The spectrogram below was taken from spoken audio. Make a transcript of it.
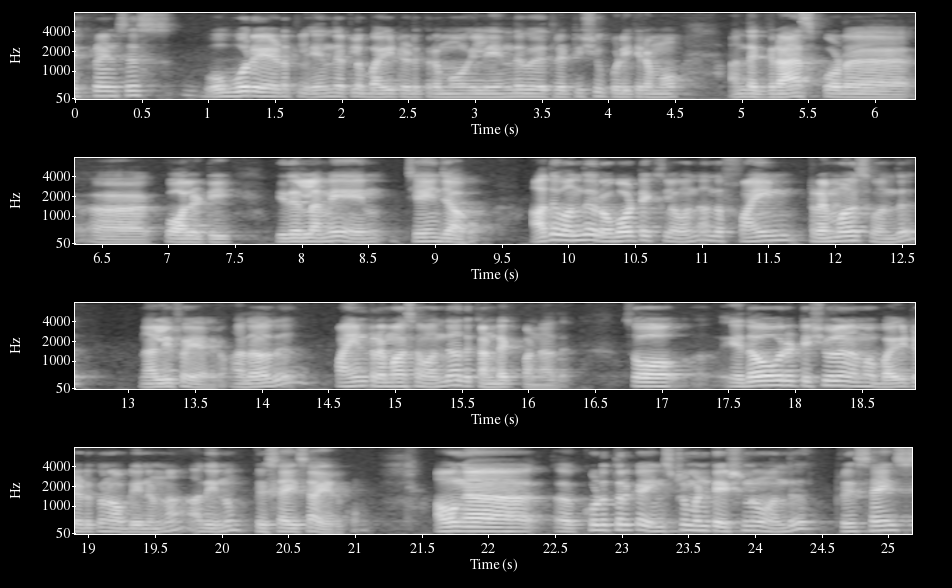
டிஃப்ரென்சஸ் ஒவ்வொரு இடத்துல எந்த இடத்துல பைட் எடுக்கிறோமோ இல்லை எந்த விதத்தில் டிஷ்யூ பிடிக்கிறோமோ அந்த கிராஸ்போட குவாலிட்டி இது எல்லாமே சேஞ்ச் ஆகும். அது வந்து ரொபோட்டிக்ஸில் வந்து அந்த ஃபைன் ட்ரெமர்ஸ் வந்து நலிஃபை ஆயிரும். அதாவது ஃபைன் ட்ரெமர்ஸை வந்து அது கண்டக்ட் பண்ணாது. ஸோ ஏதோ ஒரு டிஷ்யூவில் நம்ம பைட் எடுக்கணும் அப்படின்னம்னா அது இன்னும் ப்ரிசைஸாக இருக்கும். அவங்க கொடுத்துருக்க இன்ஸ்ட்ருமெண்டேஷனும் வந்து ப்ரிசைஸ்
